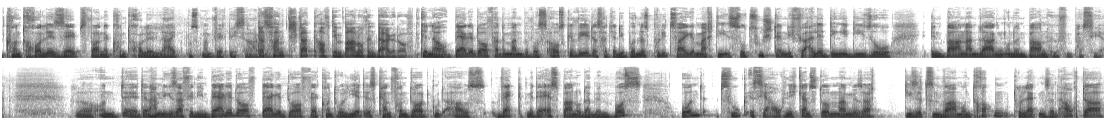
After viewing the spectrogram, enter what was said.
Kontrolle selbst war eine Kontrolle leid, muss man wirklich sagen. Das fand statt auf dem Bahnhof in Bergedorf. Genau, Bergedorf hatte man bewusst ausgewählt. Das hat ja die Bundespolizei gemacht. Die ist so zuständig für alle Dinge, die so in Bahnanlagen und in Bahnhöfen passiert. So, und äh, dann haben die gesagt, wir nehmen Bergedorf. Bergedorf, wer kontrolliert ist, kann von dort gut aus weg mit der S-Bahn oder mit dem Bus. Und Zug ist ja auch nicht ganz dumm, haben gesagt, die sitzen warm und trocken, Toiletten sind auch da.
